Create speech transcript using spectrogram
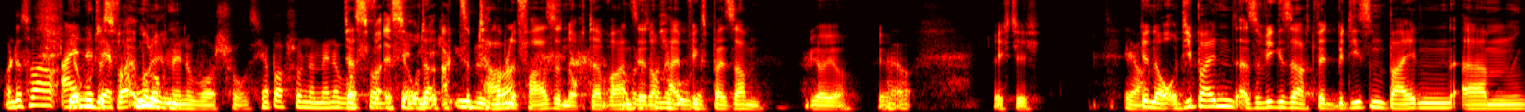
Und das war eine ja, gut, der war coolen Manowar-Shows. Ich habe auch schon eine Manowar-Show Das war, ist ja auch eine akzeptable Phase noch. Da waren sie ja noch halbwegs gute. beisammen. Ja, ja, ja, ja. Richtig. Ja. Genau, und die beiden, also wie gesagt, wenn mit diesen beiden, ähm,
